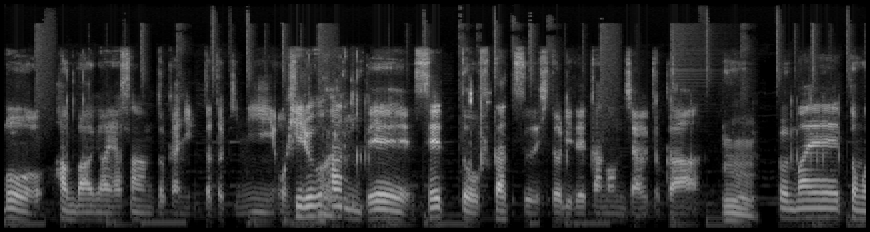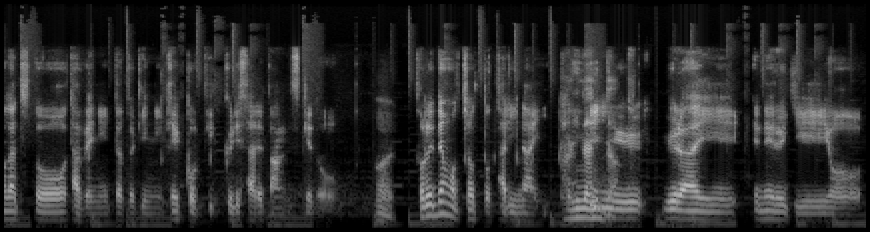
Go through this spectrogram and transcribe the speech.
某ハンバーガー屋さんとかに行った時に、お昼ご飯でセットを2つ1人で頼んじゃうとか、うん。これ前友達と食べに行った時に結構びっくりされたんですけど、はいそれでもちょっと足りないって足りないんだ。いうぐらいエネルギーを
